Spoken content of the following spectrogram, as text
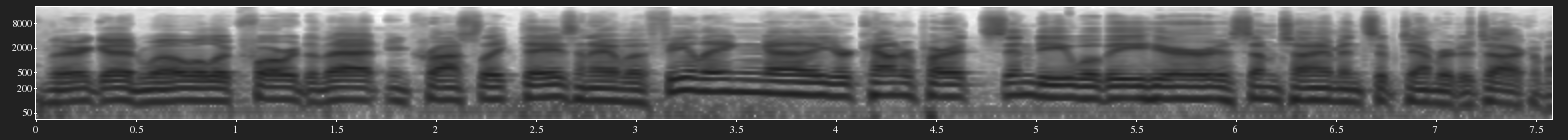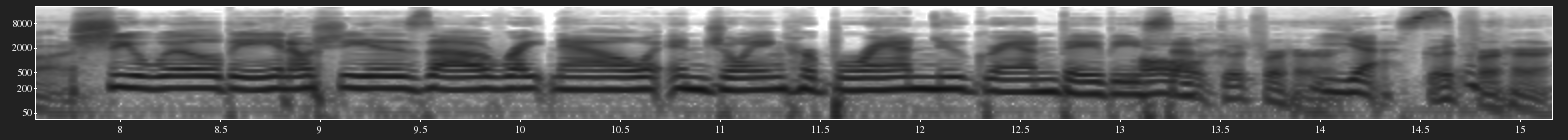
Very good. Well, we'll look forward to that in Cross Lake Days, and I have a feeling uh, your counterpart Cindy will be here sometime in September to talk about it. She will be. You know, she is uh, right now enjoying her brand new grandbaby. Oh, so good for her. Yes. Good for her.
